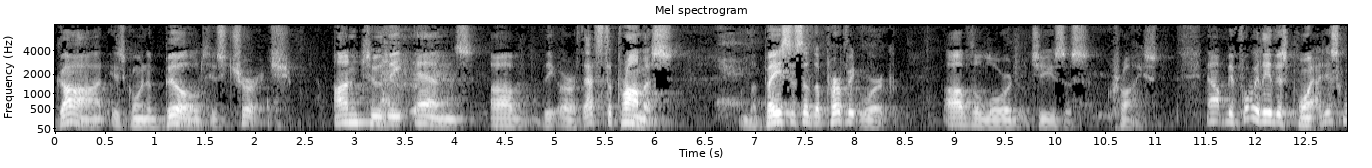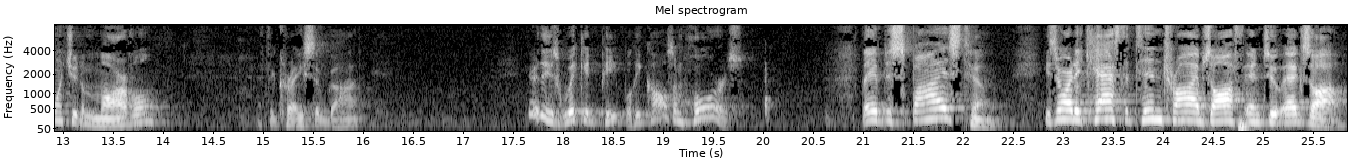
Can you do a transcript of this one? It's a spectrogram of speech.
God is going to build his church unto the ends of the earth. That's the promise on the basis of the perfect work of the Lord Jesus Christ. Now, before we leave this point, I just want you to marvel at the grace of God. Here are these wicked people. He calls them whores. They have despised him. He's already cast the ten tribes off into exile.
